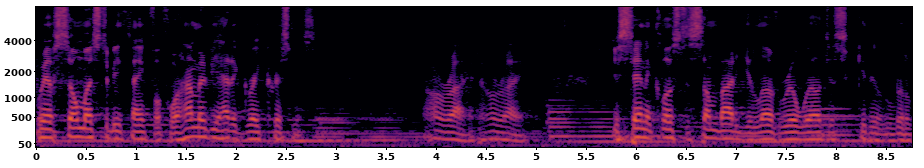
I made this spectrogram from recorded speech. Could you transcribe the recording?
We have so much to be thankful for. How many of you had a great Christmas? All right, all right. If you're standing close to somebody you love real well, just get a little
